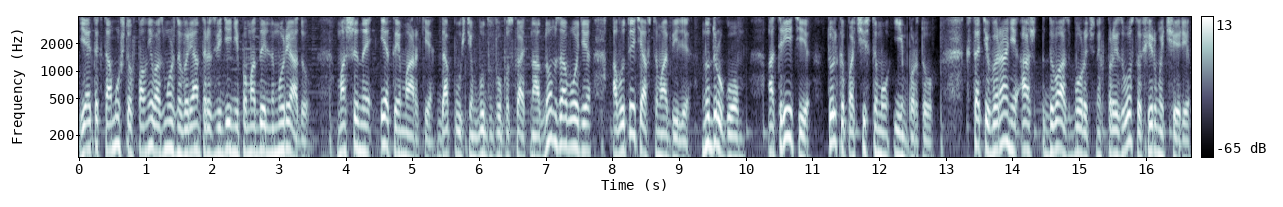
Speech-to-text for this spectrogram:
Я это к тому, что вполне возможны варианты разведения по модельному ряду. Машины этой марки, допустим, будут выпускать на одном заводе, а вот эти автомобили на другом, а третьи только по чистому импорту. Кстати, в Иране аж два сборочных производства фирмы Cherry,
